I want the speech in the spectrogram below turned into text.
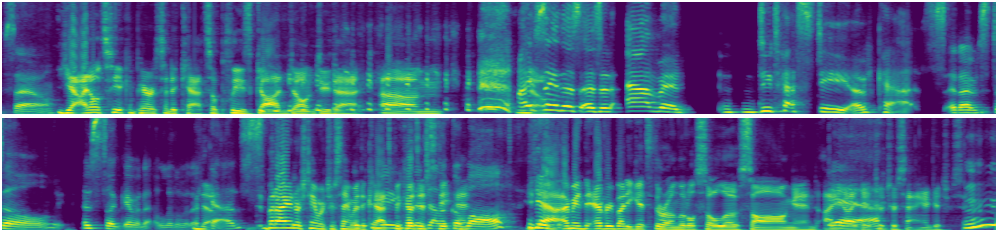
So Yeah, I don't see a comparison to Cats, so please God don't do that. Um, I No. say this as an avid detestee of cats, and I'm still I'm still giving it a little bit of No. cats. but I understand what you're saying with the Cats because it's the Ball. yeah. I mean, everybody gets their own little solo song, and I, I get what you're saying. I get what you're saying. Mhm.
